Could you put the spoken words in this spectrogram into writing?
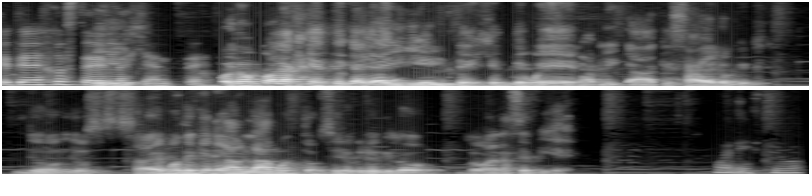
que tiene José en la gente. Conozco a la gente que hay ahí, y dice gente buena, aplicada, que sabe lo que. Yo, sabemos de quiénes hablamos, entonces yo creo que lo, lo van a hacer bien. Buenísimo.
